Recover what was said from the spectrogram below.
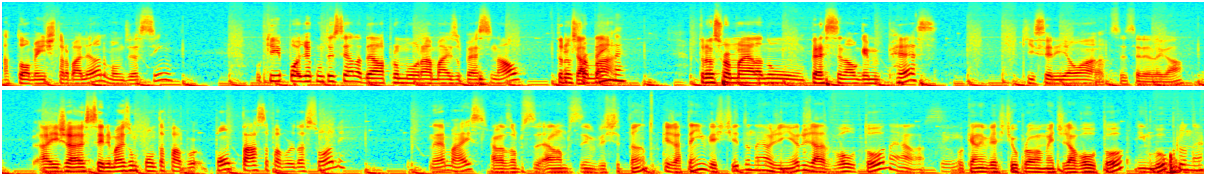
atualmente trabalhando, vamos dizer assim. O que pode acontecer ela dela aprimorar mais o PS Now, transformar, tem, né? transformar ela num PS Now Game Pass, que seria uma Pode ser, seria legal. aí já seria mais um ponto a favor, pontaço a favor da Sony, né? Mas Elas não precisam, ela não precisa investir tanto, porque já tem investido, né? O dinheiro já voltou, né? Ela- Sim. o que ela investiu provavelmente já voltou em lucro, né?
